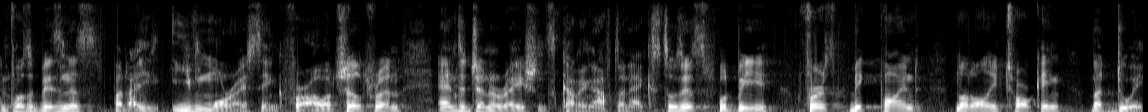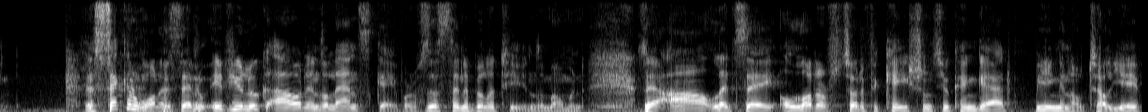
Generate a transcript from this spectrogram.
and for the business, but I, even more, I think, for our children and the generations coming after next. So this would be first big point, not only talking, but doing. A second one is that if you look out in the landscape of sustainability in the moment, there are, let's say, a lot of certifications you can get being an hotelier.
